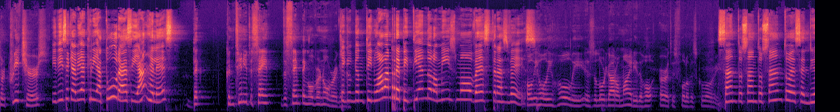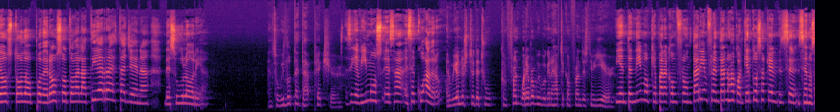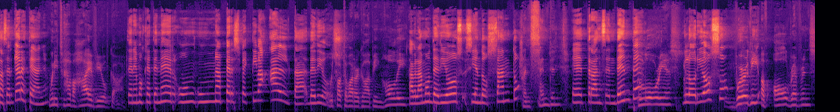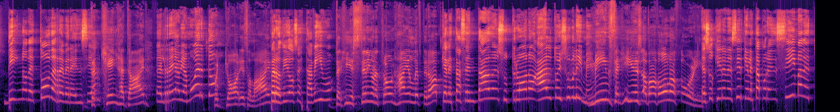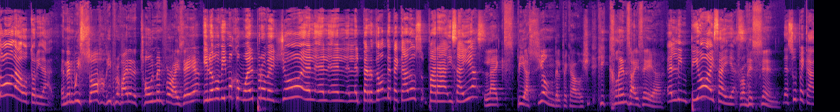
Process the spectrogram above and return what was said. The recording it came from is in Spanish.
or creatures Y dice que había criaturas y ángeles that continue to say the same thing over and over que again. continuaban repitiendo lo mismo vez tras vez. Holy, holy, holy is the Lord God Almighty. The whole earth is full of His glory. Santo, santo, santo es el Dios todopoderoso. Toda la tierra está llena de su gloria. And so we looked at that picture Así que vimos esa, ese cuadro and we understood that to confront whatever we were going to have to confront this new year, y entendimos que para confrontar y enfrentarnos a cualquier cosa que se, se nos acercara este año, we need to have a high view of God. tenemos que tener un- una perspectiva alta de We Dios. talked about our God being holy, Hablamos de Dios siendo santo, transcendent, eh, trascendente, glorious, glorioso, worthy of all reverence. digno de toda The reverencia. king had died, El rey había muerto, but God is alive. pero Dios está vivo, That he is sitting on a throne high and lifted up que él está sentado en su trono alto y sublime. means that he is above all authority. Eso quiere decir que él está por encima de toda autoridad. And then we saw how he provided atonement for Isaiah. Y luego vimos como él proveyó el, el- el- el- el perdón de pecados para Isaías. La expiación del pecado. He- He cleansed Isaiah Él limpió a Isaías from his sin. de su pecado.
